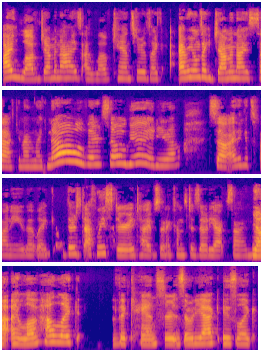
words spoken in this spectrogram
I love Gemini's. I love cancers. Like everyone's like Gemini's suck, and I'm like, no, they're so good, you know. So I think it's funny that like there's definitely stereotypes when it comes to zodiac signs. Yeah, I love how like the Cancer zodiac is like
